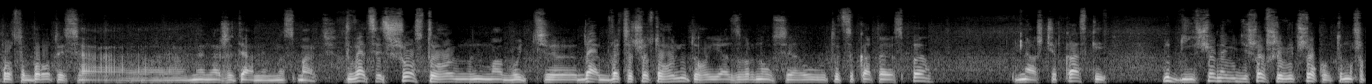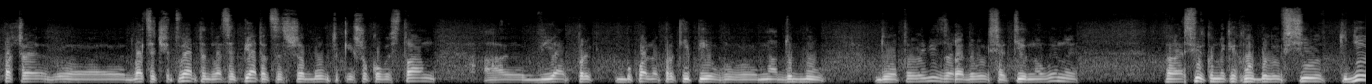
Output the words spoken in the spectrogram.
просто боротися не на життя, не на смерть. 26-го, мабуть, е, да, 26 лютого я звернувся у ТЦК та СП, наш Черкаський. Ну, ще не відійшовши від шоку, тому що перше е, 24, 25 це ще був такий шоковий стан. А я буквально прикипів на добу до телевізора, дивився ті новини, е, свідком яких ми були всі. Тоді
